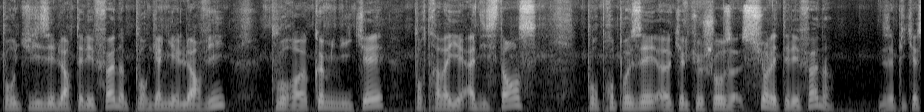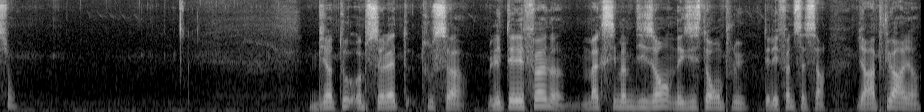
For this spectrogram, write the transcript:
pour utiliser leur téléphone, pour gagner leur vie, pour communiquer, pour travailler à distance, pour proposer euh, quelque chose sur les téléphones, des applications. Bientôt obsolète tout ça. Les téléphones, maximum 10 ans, n'existeront plus. Téléphone, ça sert, il plus à rien.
